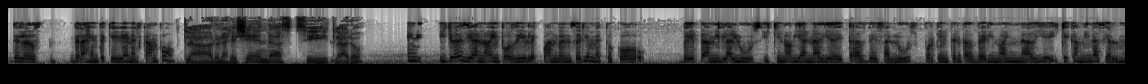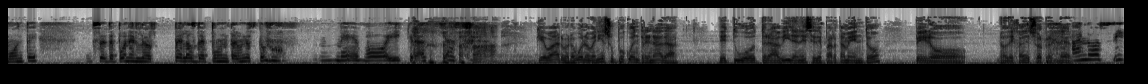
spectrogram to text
de los, de la gente que vive en el campo? Claro, las leyendas, sí, claro. Y, y yo decía, no, imposible. Cuando en serio me tocó ver a mí la luz y que no había nadie detrás de esa luz, porque intentas ver y no hay nadie y que camina hacia el monte, se te ponen los pelos de punta. Uno es como, me voy, gracias. Qué bárbaro. Bueno, venías un poco entrenada de tu otra vida en ese departamento, pero no deja de sorprender. Ah, no, sí,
